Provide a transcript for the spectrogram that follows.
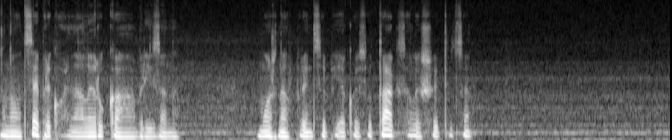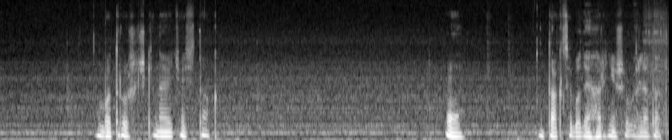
Ну, це прикольно, але рука обрізана. Можна, в принципі, якось отак залишити це. Або трошечки навіть ось так. О, так це буде гарніше виглядати.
